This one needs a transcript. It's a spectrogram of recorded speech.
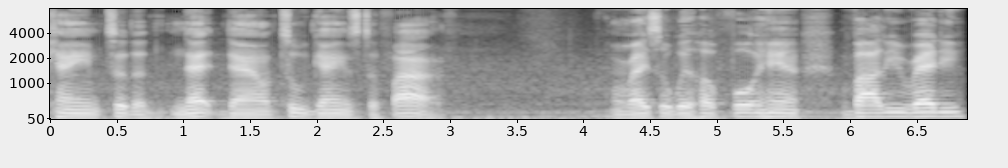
came to the net down two games to five. All right, so with her forehand volley ready,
